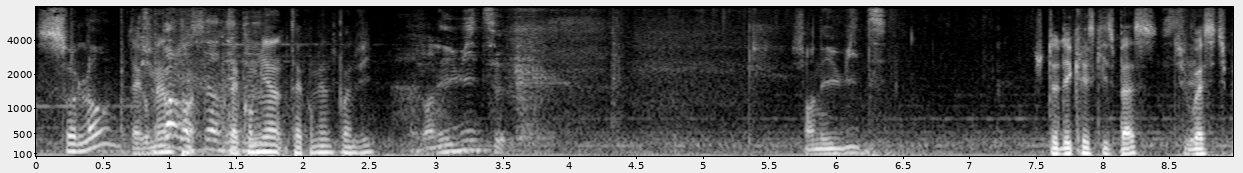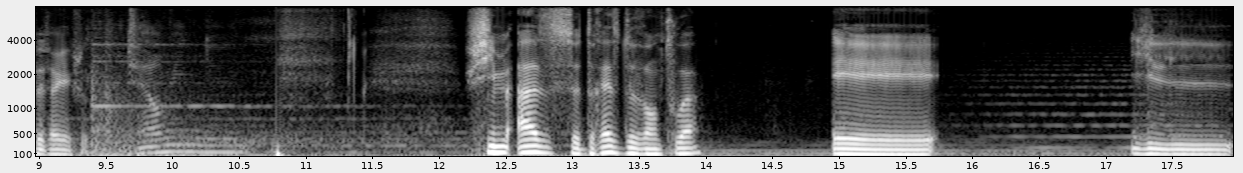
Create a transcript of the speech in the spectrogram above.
Solan T'as Je combien, de pas lancer un points- t'as combien, t'as combien de points de vie J'en ai 8. J'en ai 8. Je te décris ce qui se passe. Tu vois si tu peux faire quelque chose. Terminé. Shimaz se dresse devant toi et il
